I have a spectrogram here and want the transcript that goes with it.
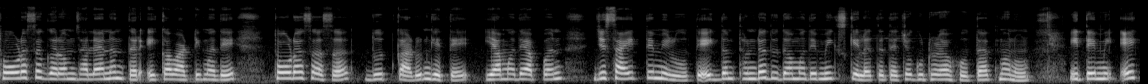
थोडंसं गरम झाल्यानंतर एका वाटीमध्ये थोडंसं असं दूध काढून घेते. यामध्ये आपण जे साहित्य मिळवू ते एकदम थंड दुधामध्ये मिक्स केलं तर त्याच्या गुठळ्या होतात म्हणून इथे मी एक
